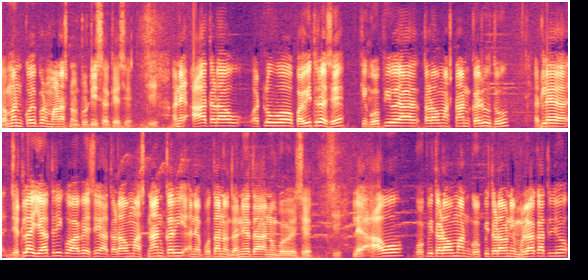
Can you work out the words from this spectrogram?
ગમન કોઈ પણ માણસનું તૂટી શકે છે. અને આ તળાવ આટલું પવિત્ર છે કે ગોપીઓએ આ તળાવમાં સ્નાન કર્યું હતું એટલે જેટલા યાત્રિકો આવે છે આ તળાવમાં સ્નાન કરી અને પોતાનો ધન્યતા અનુભવે છે. એટલે આવો ગોપી તળાવમાં ગોપી તળાવની મુલાકાત લ્યો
